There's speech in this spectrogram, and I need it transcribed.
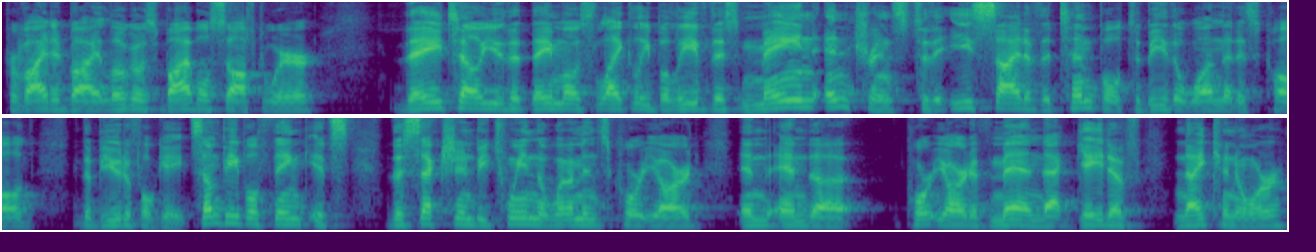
provided by Logos Bible software, they tell you that they most likely believe this main entrance to the east side of the temple to be the one that is called the beautiful gate. Some people think it's the section between the women's courtyard and, and the courtyard of men, that gate of Nicanor,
